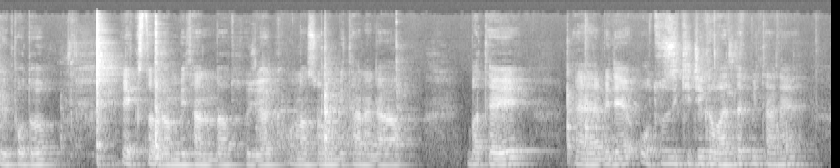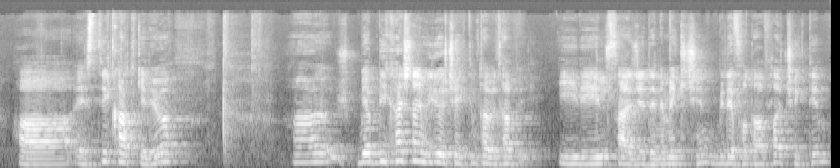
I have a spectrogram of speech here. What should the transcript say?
tripodu, ekstradan bir tane daha tutacak, ondan sonra bir tane daha batarya, e, bir de 32 GB'lık bir tane SD kart geliyor. Bir, birkaç tane video çektim tabi tabi iyi değil sadece denemek için. Bir de fotoğraflar çektim.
